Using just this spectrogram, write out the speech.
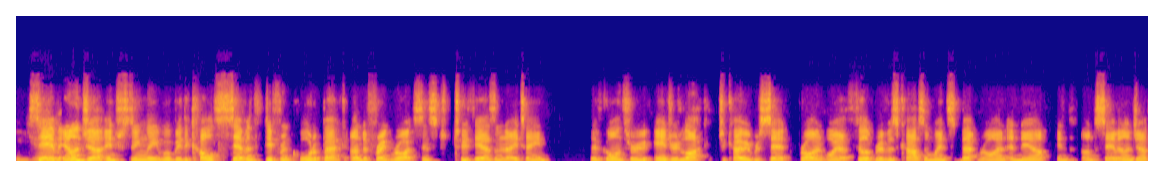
yeah. Sam Ehlinger, interestingly, will be the Colts' seventh different quarterback under Frank Reich since 2018. They've gone through Andrew Luck, Jacoby Brissett, Brian Hoyer, Philip Rivers, Carson Wentz, Matt Ryan, and now in, under Sam Ehlinger.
